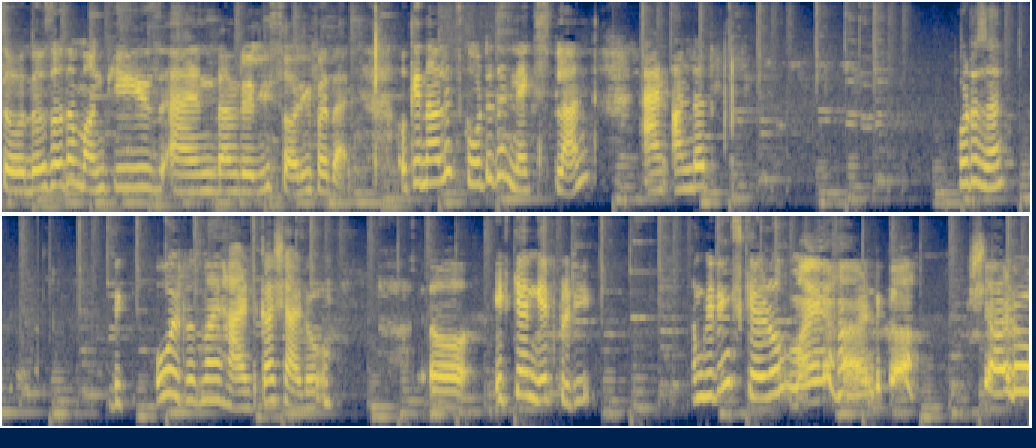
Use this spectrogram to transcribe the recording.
so those are the monkeys and i'm really sorry for that okay now let's go to the next plant and under what is that Bec- Oh it was my hand ka shadow uh, it can get pretty i'm getting scared of my hand ka shadow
